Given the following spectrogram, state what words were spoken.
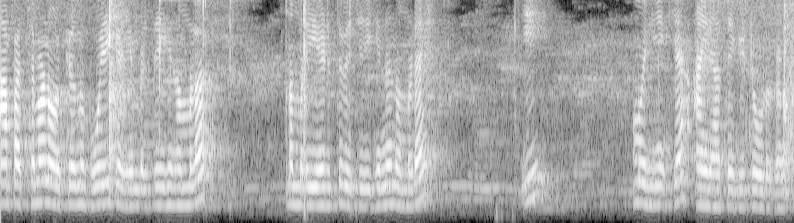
ആ പച്ചമണമൊക്കെ ഒന്ന് പോയി കഴിയുമ്പോഴത്തേക്ക് നമ്മൾ നമ്മൾ ഈ എടുത്ത് വെച്ചിരിക്കുന്ന നമ്മുടെ ഈ മുരിങ്ങയ്ക്ക അതിനകത്തേക്ക് ഇട്ട് കൊടുക്കണം.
